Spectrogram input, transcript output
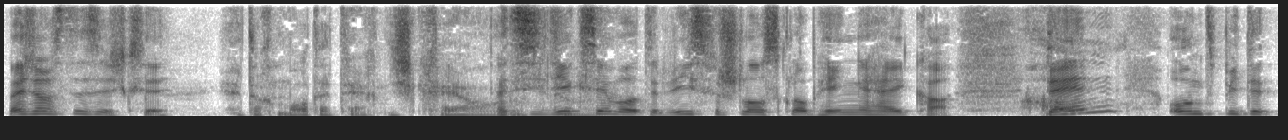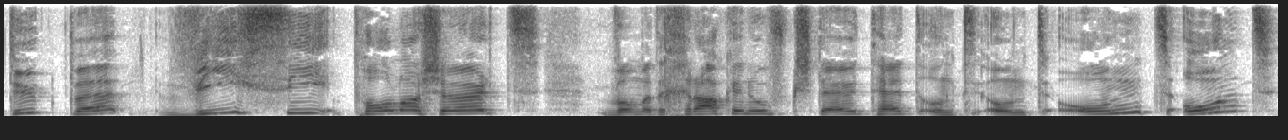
Weißt du, was das ist? Ja, doch modetechnisch keine Ahnung. Das sind die die den Reissverschluss, glaube ich, hinten hatten. Dann, und bei den Typen, weisse Poloshirts, wo man den Kragen aufgestellt hat und, und, und, und,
